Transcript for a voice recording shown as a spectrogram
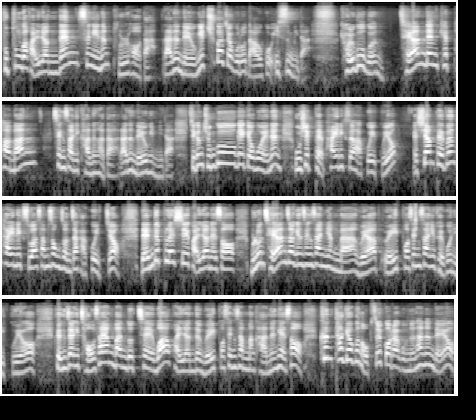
부품과 관련된 승인은 불허다라는 내용이 추가적으로 나오고 있습니다. 결국은 제한된 캐파만 생산이 가능하다라는 내용입니다. 지금 중국의 경우에는 우시펩, 하이닉스가 갖고 있고요. 시안펩은 하이닉스와 삼성전자 갖고 있죠. 낸드 플래시 관련해서 물론 제한적인 생산량만 웨압, 웨이퍼 생산이 되곤 있고요. 굉장히 저사양 반도체와 관련된 웨이퍼 생산만 가능해서 큰 타격은 없을 거라고는 하는데요.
